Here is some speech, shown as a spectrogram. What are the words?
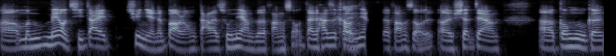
呃我们没有期待去年的暴龙打得出那样子的防守，但是他是靠那样子的防守呃 shut down 呃公路跟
